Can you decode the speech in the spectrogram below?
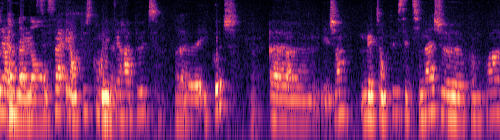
permanent. C'est ça. Et en plus, quand on est thérapeute Ouais. euh, et coach, euh, les gens mettent un peu cette image comme quoi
